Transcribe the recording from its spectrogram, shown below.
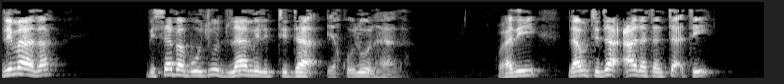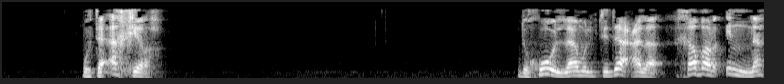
لماذا؟ بسبب وجود لام الابتداء. يقولون هذا. وهذه لام الابتداء عادة تأتي متأخرة. دخول لام الابتداء على خبر إن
